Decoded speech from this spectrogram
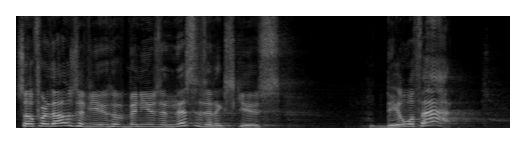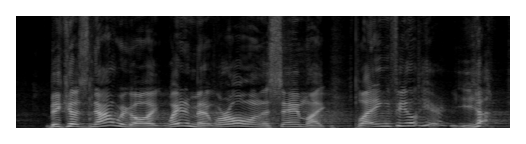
So, for those of you who've been using this as an excuse, deal with that. Because now we go like, wait a minute, we're all on the same like playing field here? Yep.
